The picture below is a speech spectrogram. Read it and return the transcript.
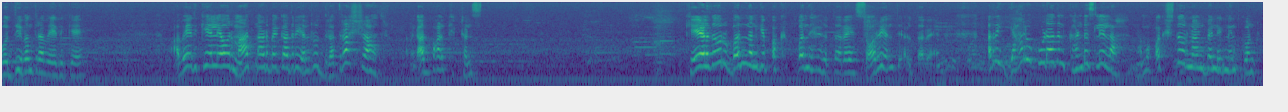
ಬುದ್ಧಿವಂತರ ವೇದಿಕೆ. ಆ ವೇದಿಕೆಯಲ್ಲಿ ಅವ್ರು ಮಾತನಾಡಬೇಕಾದ್ರೆ ಎಲ್ಲರೂ ಧೃತರಾಷ್ಟ್ರ ಆದರು. ನನಗೆ ಅದು ಭಾಳ ಕೆಟ್ಟ ಅನಿಸ್ತು. ಕೇಳಿದವರು ಬಂದು ನನಗೆ ಪಕ್ಕಕ್ಕೆ ಬಂದು ಹೇಳ್ತಾರೆ, ಸಾರಿ ಅಂತ ಹೇಳ್ತಾರೆ. ಆದರೆ ಯಾರೂ ಕೂಡ ಅದನ್ನು ಖಂಡಿಸ್ಲಿಲ್ಲ. ನಮ್ಮ ಪಕ್ಷದವ್ರು ನನ್ನ ಬೆನ್ನಿಗೆ ನಿಂತ್ಕೊಂಡ್ರು.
